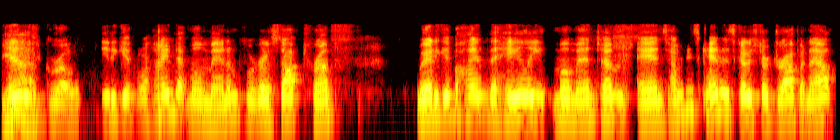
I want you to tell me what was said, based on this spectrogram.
Yeah, needs to grow. We need to get behind that momentum. We're going to stop Trump. We got to get behind the Haley momentum, and some of these candidates got to start dropping out,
